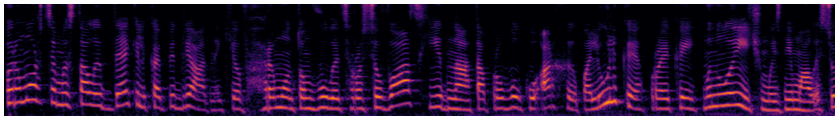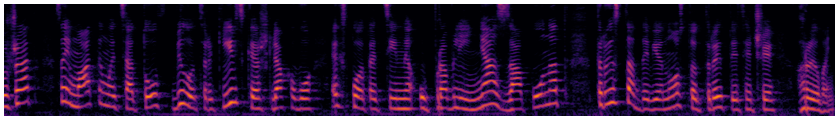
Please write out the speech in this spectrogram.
Переможцями стали декілька підрядників. Ремонтом вулиць Росьова, Східна та провулку Архипа Люльки, про який минулоріч ми знімали сюжет, займатиметься ТОВ Білоцерківське шляхово-експлуатаційне управління за понад 393 тисячі гривень.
